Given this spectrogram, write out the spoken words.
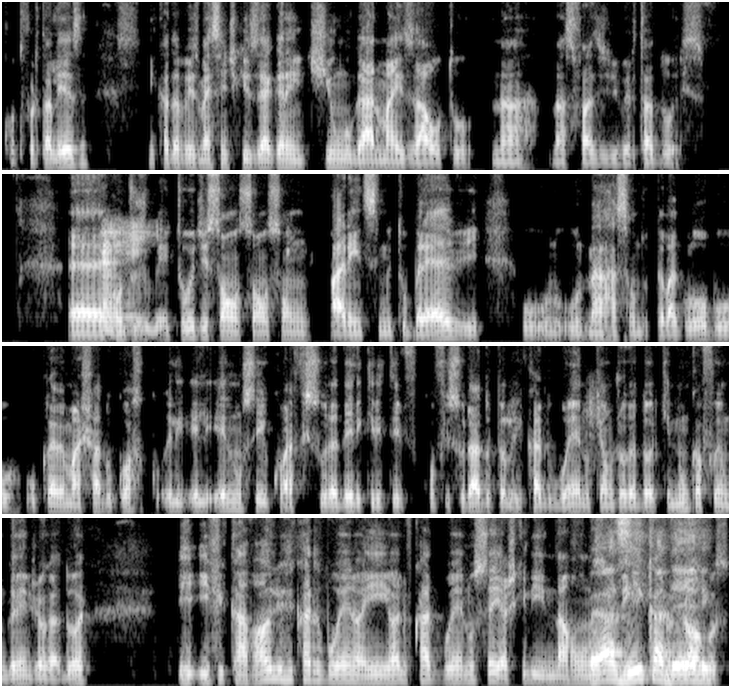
contra o Fortaleza, e cada vez mais se a gente quiser garantir um lugar mais alto na, nas fases de Libertadores. É, é, contra o Juventude, só, só, só um parêntese muito breve, o, o narração do, pela Globo, o Kleber Machado gosta, ele, ele, ele não sei qual é a fissura dele, que ele teve ficou fissurado pelo Ricardo Bueno, que é um jogador que nunca foi um grande jogador, e, e, ficava, olha o Ricardo Bueno aí, olha o Ricardo Bueno, não sei, acho que ele narrou uns Foi a zica dele jogos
